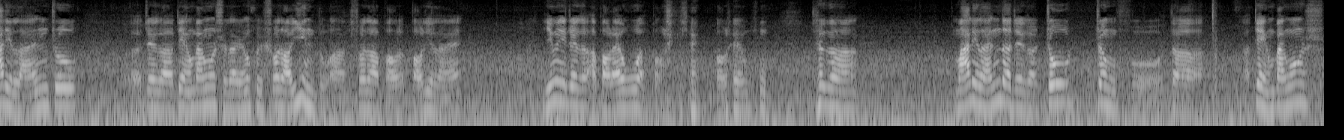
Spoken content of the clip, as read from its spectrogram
马里兰州，呃，这个电影办公室的人会说到印度啊，说到宝宝利来，因为这个啊，宝莱坞啊，宝利来，宝莱坞，这个马里兰的这个州政府的呃电影办公室，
